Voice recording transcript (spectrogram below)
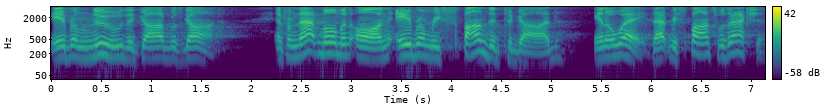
Abram knew that God was God. And from that moment on, Abram responded to God in a way. That response was action.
